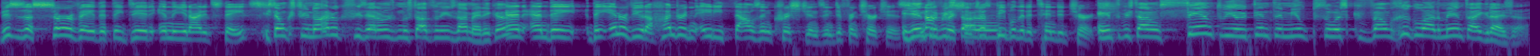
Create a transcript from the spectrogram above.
This is a survey that they did in the United States. Isto é um questionário que fizeram nos Estados Unidos da América. And, and they, they interviewed 180,000 Christians in different churches. E Not Christians, just people that attended church. Entrevistaram 180 mil pessoas que vão regularmente à igreja.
